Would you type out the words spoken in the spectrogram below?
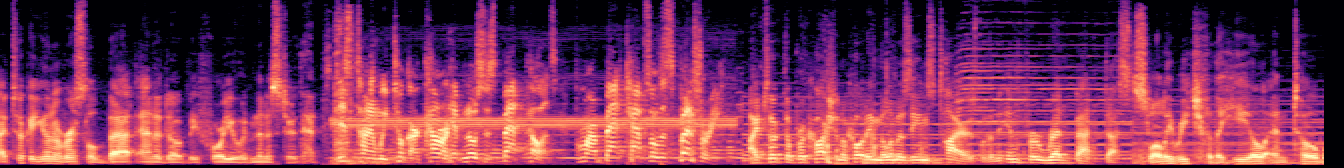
I took a universal bat antidote before you administered that. This time we took our counter hypnosis bat pellets from our bat capsule dispensary. I took the precaution of coating the limousine's tires with an infrared bat dust. Slowly reach for the heel and toe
